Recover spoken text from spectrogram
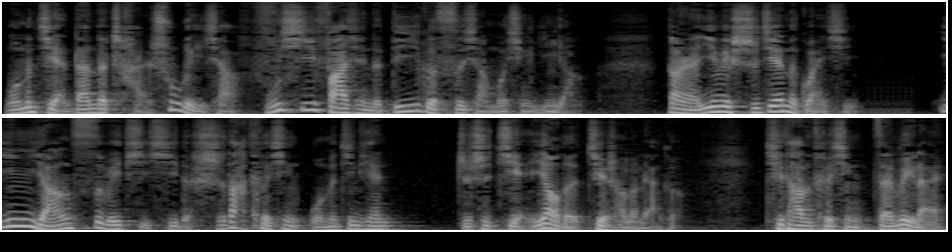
我们简单的阐述了一下伏羲发现的第一个思想模型阴阳。当然，因为时间的关系，阴阳思维体系的十大特性，我们今天只是简要的介绍了两个，其他的特性在未来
